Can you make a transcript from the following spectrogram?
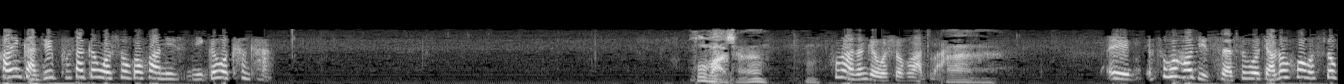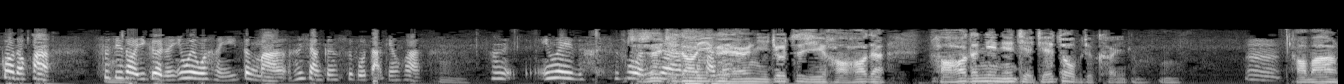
好像感觉菩萨跟我说过话，你你给我看看。护法神，嗯，护法神给我说话对吧？哎，哎，说过好几次，师傅，假如说我说过的话，涉及到一个人，因为我很愚钝嘛，很想跟师傅打电话。嗯。嗯，因为师傅只那个是知道一个人，你就自己好好的、好好的念念解节奏不就可以了？嗯，嗯好吗？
